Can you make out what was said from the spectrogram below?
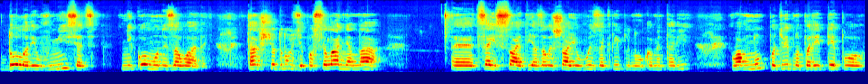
доларів в місяць нікому не завадить. Так що, друзі, посилання на е, цей сайт я залишаю в закріпленому коментарі. Вам ну, потрібно перейти по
